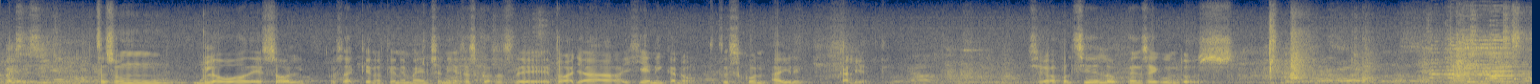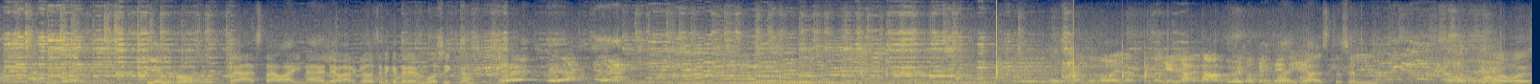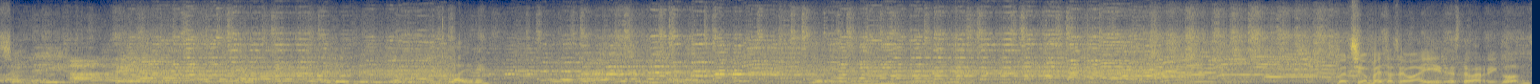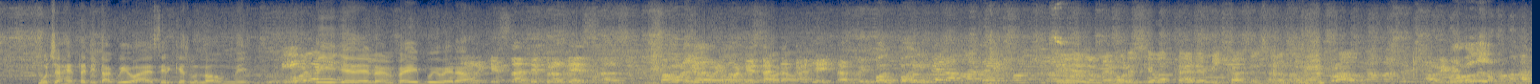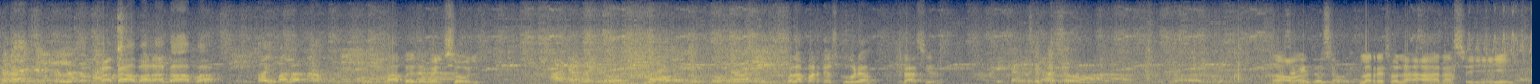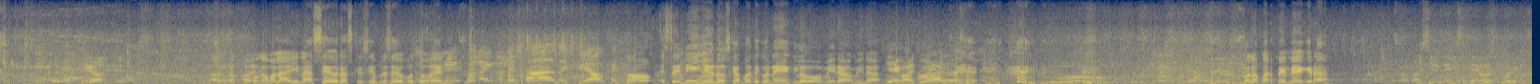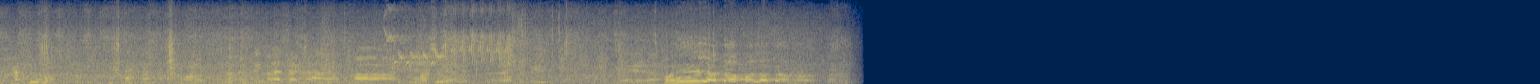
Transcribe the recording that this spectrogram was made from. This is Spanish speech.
un. Esto es un globo de sol, o sea que no tiene mecha ni esas cosas de toalla higiénica, no. Esto es con aire caliente. Se va para el cielo en segundos. Y en rojo. O sea, esta vaina de elevar globos tiene que tener música. Y el grueso que tenía. ya este es el globo de sol. Ah, Aire. Versión beta se va a ir, este barrigón. Mucha gente en Itagüí va a decir que es un ovni. Píllelo en Facebook y verá. hoy que están de protestas. Estamos en ahora. calle Itagüí. Pal palo. Eh, lo mejor es que va a caer en mi casa en San Antonio del Prado. Abrimos. La para que tapa, la tapa. Ahí va la cama. Ah, pues se fue el sol. Ah, ya no hay todo. Por la parte oscura, gracias. ¿Qué pasó? No, la resolana, sí. ¿De dónde? Venga para Pongámosla ahí en las cebras que siempre se ve fotogénico. Eso, ahí no le está dando y cuidado que... No, este niño no es capaz de con ese globo, mira, mira. Llego a ayudarlo. Por la parte negra, Y si, y si tenemos público que catuma. Ah, ¿qué pasó? Ponle la tapa, la tapa.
